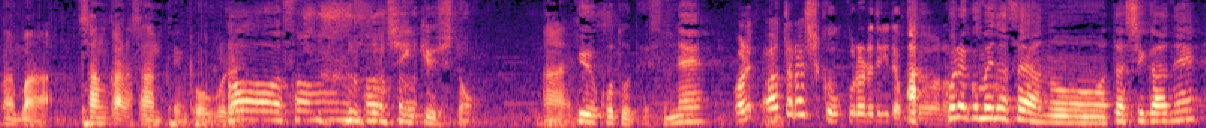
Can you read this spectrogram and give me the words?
まあまあ3から3.5ぐらい。ああ三三新球種と。はい。いうことですね。あれ？新しく送られてきたこあれはこれごめんなさい。あの私がね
